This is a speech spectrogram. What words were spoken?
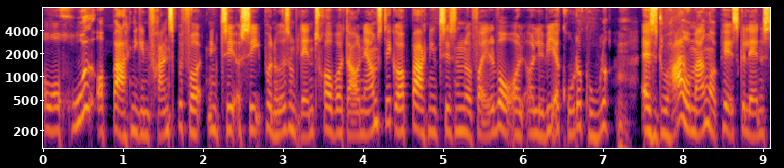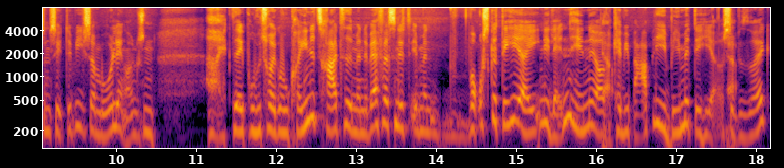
overhovedet opbakning i den franske befolkning til at se på noget som landtropper. Der er jo nærmest ikke opbakning til sådan at for alvor at, at levere krudt og kugler. Mm. Altså, du har jo mange europæiske lande, sådan set, det viser målinger, sådan, åh, jeg ved ikke på udtrykket Ukraine-træthed, men i hvert fald sådan et, jamen, hvor skal det her egentlig lande henne, og ja. kan vi bare blive ved med det her, og så ja. videre, ikke?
